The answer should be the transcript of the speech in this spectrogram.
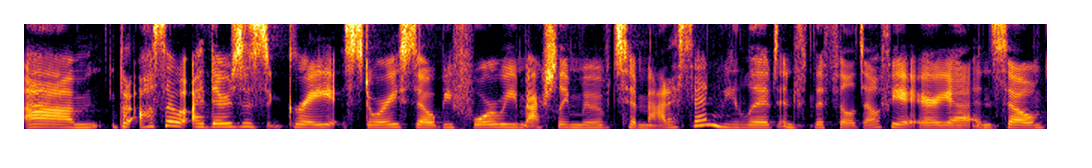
Um, but also, uh, there's this great story. So, before we actually moved to Madison, we lived in the Philadelphia area. And so,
